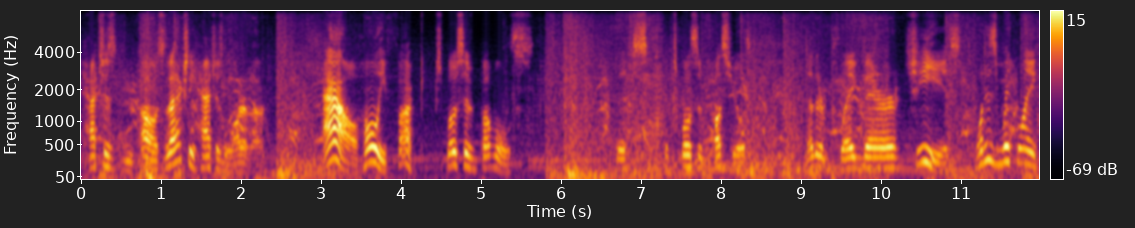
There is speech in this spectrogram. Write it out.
Hatches. Oh, so that actually hatches larva. Ow! Holy fuck! Explosive bubbles. This explosive pustules. Another plague there. Jeez, what is with like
